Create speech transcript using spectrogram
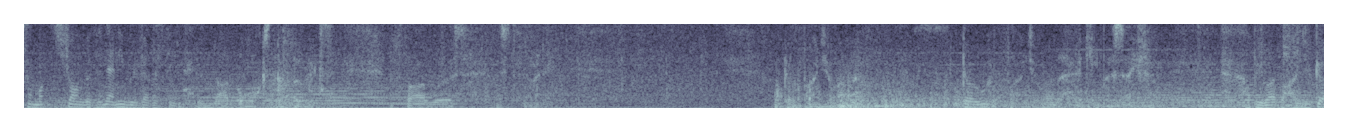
Orcs are much stronger than any we've ever seen. They're not orcs, they're. They're far worse. There's too many. Go find your mother. Go find your mother. Keep her safe. I'll be right behind you. Go.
